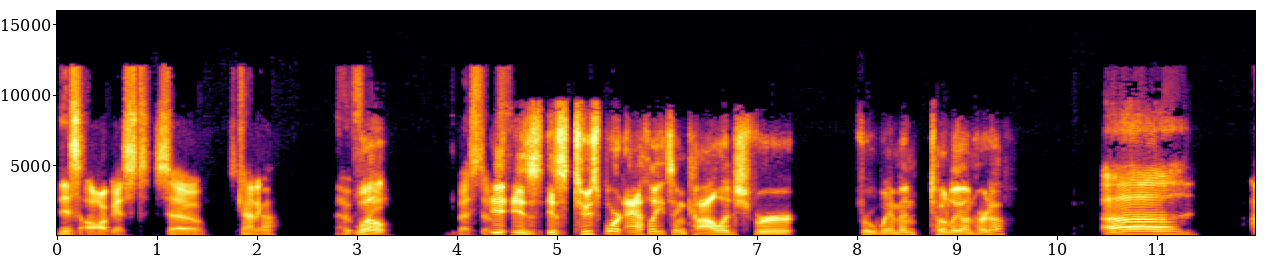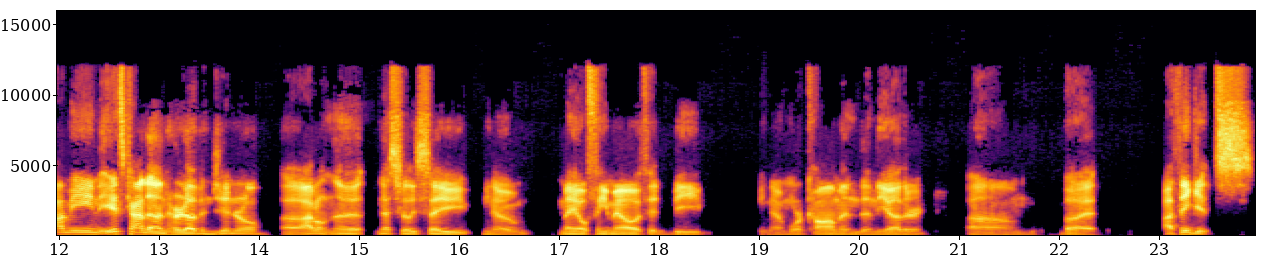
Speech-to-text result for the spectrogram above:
this August, so it's kind of hopefully Well, the best of Is is two sport athletes in college for for women totally unheard of? Uh, I mean, it's kind of unheard of in general. Uh, I don't know necessarily say you know male female if it'd be you know more common than the other, um, but I think it's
